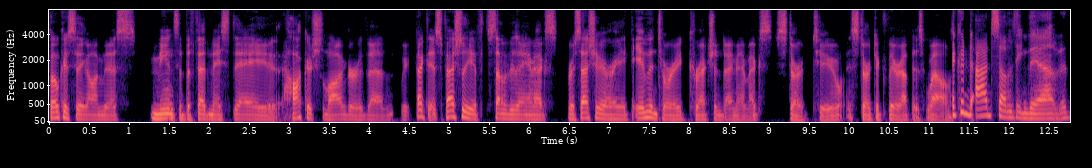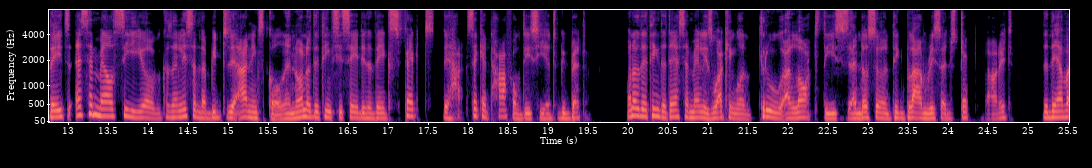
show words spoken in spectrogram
focusing on this means that the Fed may stay hawkish longer than we expected, especially if some of the dynamics, recessionary inventory correction dynamics start to start to clear up as well. I could add something there. The ASML CEO, because I listened a bit to the earnings call, and one of the things he said is that they expect the second half of this year to be better. One of the things that ASML is working on through a lot this, and also I think Lam Research talked about it, that they have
